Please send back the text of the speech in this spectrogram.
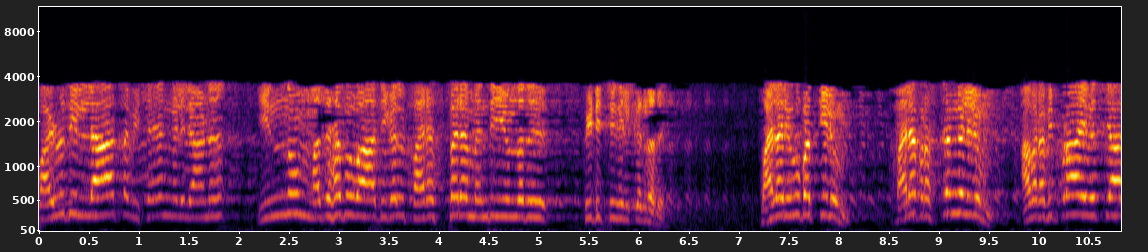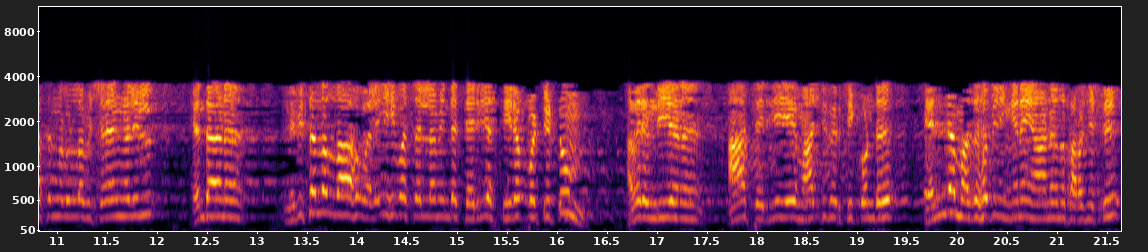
പഴുതില്ലാത്ത വിഷയങ്ങളിലാണ് ഇന്നും മധുഹബുവാദികൾ പരസ്പരം എന്ത് ചെയ്യുന്നത്? പിടിച്ചു നിൽക്കുന്നത്. പല രൂപത്തിലും പല പ്രശ്നങ്ങളിലും അവർ അഭിപ്രായ വ്യത്യാസങ്ങളുള്ള വിഷയങ്ങളിൽ എന്താണ്? നബിസല്ലാഹു അലൈഹി വസല്ലമിന്റെ ചര്യ സ്ഥിരപ്പെട്ടിട്ടും അവരെന്ത് ചെയ്യാണ് ആ ചര്യയെ മാറ്റി നിർത്തിക്കൊണ്ട് എന്റെ മധുഹബി ഇങ്ങനെയാണ് എന്ന് പറഞ്ഞിട്ട്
